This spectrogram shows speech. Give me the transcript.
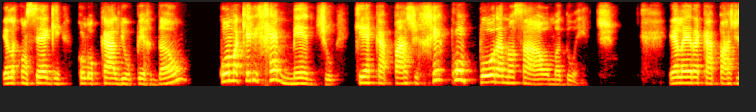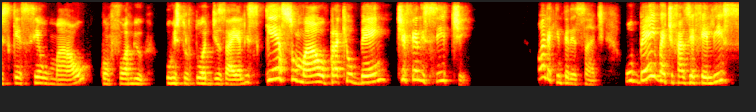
Ela consegue colocar ali o perdão como aquele remédio que é capaz de recompor a nossa alma doente. Ela era capaz de esquecer o mal, conforme o, o instrutor diz a ela: esqueça o mal para que o bem te felicite. Olha que interessante. O bem vai te fazer feliz,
